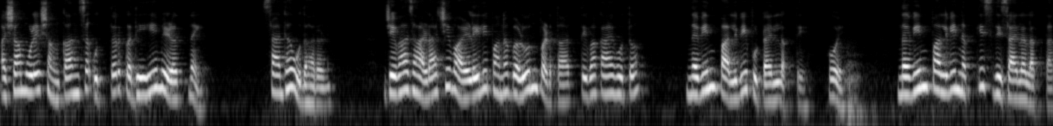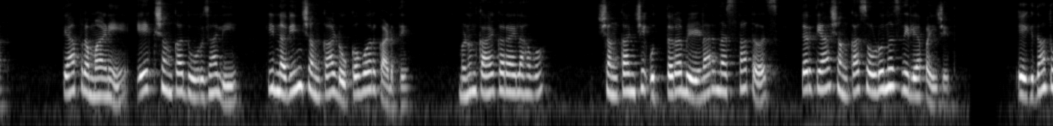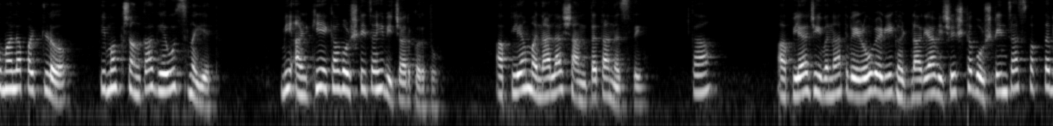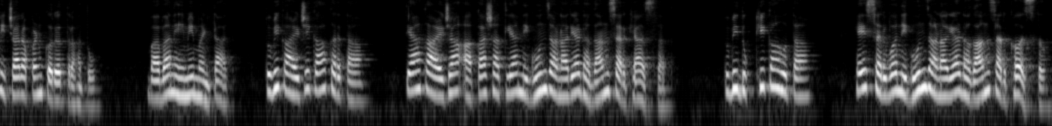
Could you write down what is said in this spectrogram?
अशामुळे शंकांचं उत्तर कधीही मिळत नाही. साधं उदाहरण. जेव्हा झाडाची वाळलेली पानं गळून पडतात तेव्हा काय होतं? नवीन पालवी फुटायला लागते. होय. नवीन पालवी नक्कीच दिसायला लागतात. त्याप्रमाणे एक शंका दूर झाली की नवीन शंका डोकं वर काढते. म्हणून काय करायला हवं? शंकांची उत्तरं मिळणार नसतातच तर त्या शंका सोडूनच दिल्या पाहिजेत. एकदा तुम्हाला पटलं की मग शंका घेऊच नाहीयेत मी आणखी एका गोष्टीचाही विचार करतो. आपल्या मनाला शांतता नसते. का? आपल्या जीवनात वेळोवेळी घडणाऱ्या विशिष्ट गोष्टींचाच फक्त विचार आपण करत राहतो. बाबा नेहमी म्हणतात तुम्ही काळजी का करता? त्या काळजा आकाशातल्या निघून जाणाऱ्या ढगांसारख्या असतात. तुम्ही दुःखी का होता? हे सर्व निघून जाणाऱ्या ढगांसारखं असतं.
